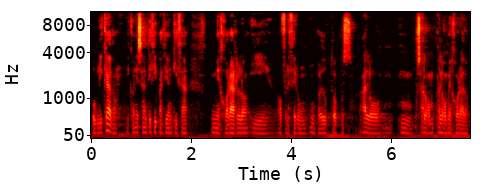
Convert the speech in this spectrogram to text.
publicado y con esa anticipación quizá mejorarlo y ofrecer un, producto pues algo, pues algo, algo mejorado.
